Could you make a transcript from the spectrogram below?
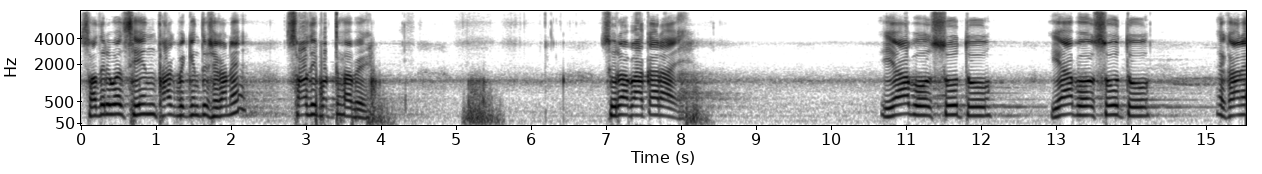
সদের উপরে সিন থাকবে কিন্তু সেখানে সদই পড়তে হবে। সুরা বাকারায় ইয়াবো সুতু ইয়াবো সুতু এখানে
